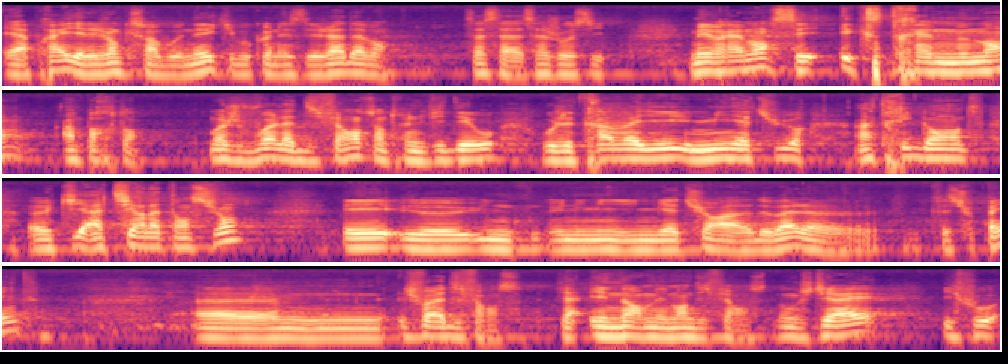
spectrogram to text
Et après, il y a les gens qui sont abonnés, qui vous connaissent déjà d'avant. Ça, ça, joue aussi. Mais vraiment, c'est extrêmement important. Moi, je vois la différence entre une vidéo où j'ai travaillé une miniature intrigante euh, qui attire l'attention et une, miniature à deux balles euh, faite sur Paint, euh, je vois la différence. Il y a énormément de différence. Donc je dirais, il faut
